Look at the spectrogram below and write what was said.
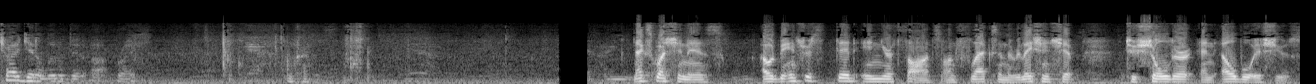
try to get a little bit up, right? Okay. Next question is, I would be interested in your thoughts on flex and the relationship to shoulder and elbow issues.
